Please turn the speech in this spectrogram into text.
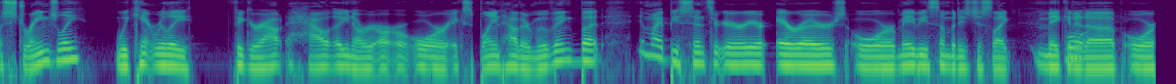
strangely. We can't really figure out how you know or, or, or explain how they're moving, but it might be sensor error errors, or maybe somebody's just like making it up, or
